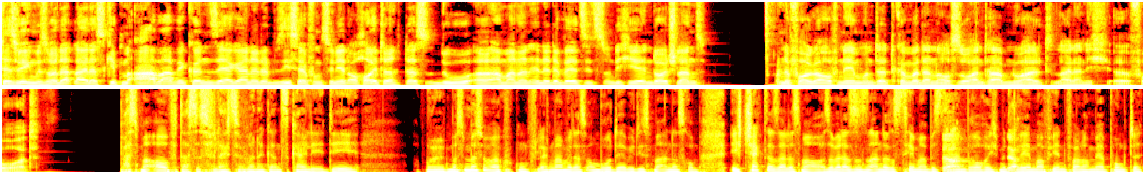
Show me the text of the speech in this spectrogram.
Deswegen müssen wir das leider skippen. Aber wir können sehr gerne, du siehst ja, funktioniert auch heute, dass du äh, am anderen Ende der Welt sitzt und ich hier in Deutschland eine Folge aufnehmen und das können wir dann auch so handhaben, nur halt leider nicht äh, vor Ort. Pass mal auf, das ist vielleicht sogar eine ganz geile Idee. Müssen, müssen wir mal gucken. Vielleicht machen wir das Umbro-Derby diesmal andersrum. Ich check das alles mal aus, aber das ist ein anderes Thema. Bis dahin ja, brauche ich mit ja. Bremen auf jeden Fall noch mehr Punkte.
